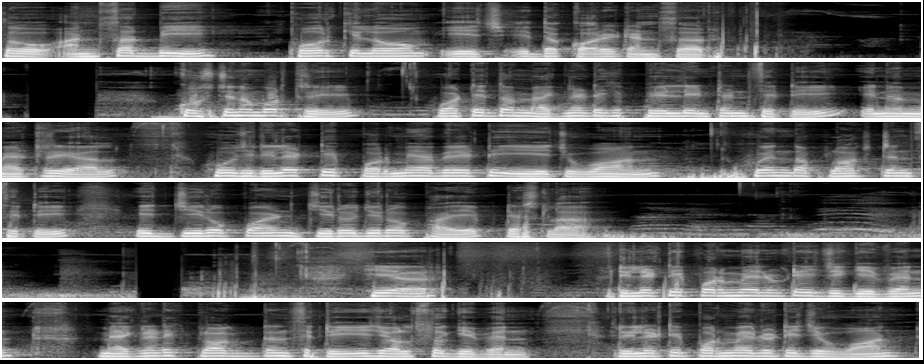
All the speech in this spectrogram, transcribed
So answer b 4 kilo ohm each is the correct answer. Question number 3 what is the magnetic field intensity in a material whose relative permeability is 1 when the flux density is 0.005 Tesla? Here, relative permeability is given, magnetic flux density is also given. Relative permeability is 1,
